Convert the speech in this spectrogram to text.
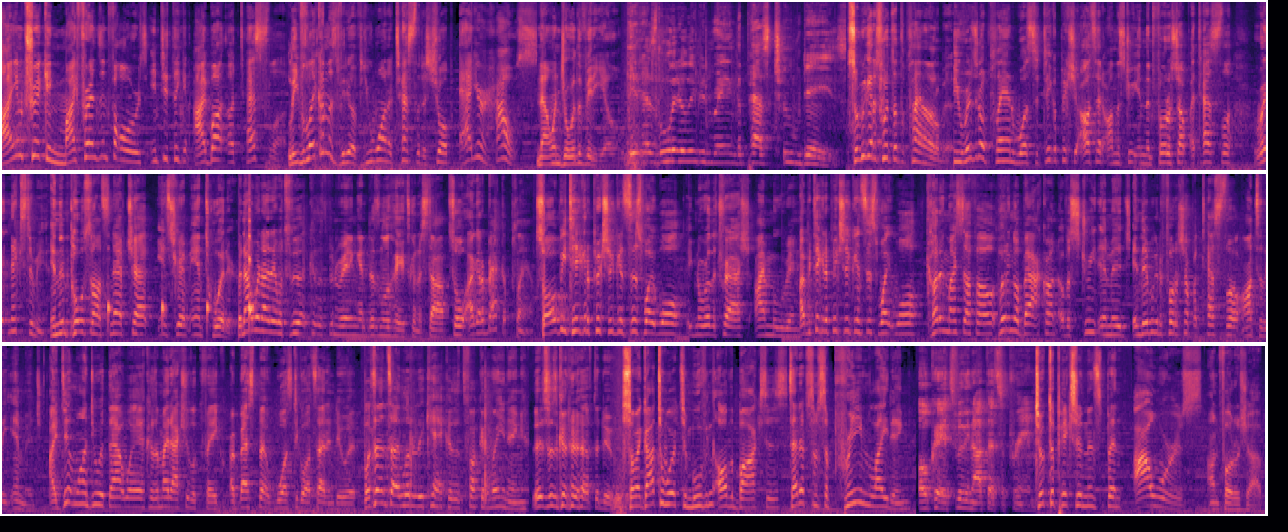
I am tricking my friends and followers into thinking I bought a Tesla. Leave a like on this video if you want a Tesla to show up at your house. Now enjoy the video. It has literally been raining the past two days. So we gotta switch up the plan a little bit. The original plan was to take a picture outside on the street and then Photoshop a Tesla right next to me. And then post it on Snapchat, Instagram, and Twitter. But now we're not able to do that because it's been raining and it doesn't look like it's gonna stop. So I got a backup plan. So I'll be taking a picture against this white wall, ignore the trash, I'm moving. I'll be taking a picture against this white wall, cutting myself out, putting a background of a street image, and then we're gonna Photoshop a Tesla onto the image. I didn't want to do it that way because it might actually look fake. Our best bet was to go outside and do it. But since I literally can't because it's fucking raining, this is gonna have to do. So I got to work to moving all the boxes, set up some supreme lighting. Okay, it's really not that supreme. Took the picture and then spent hours on Photoshop.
